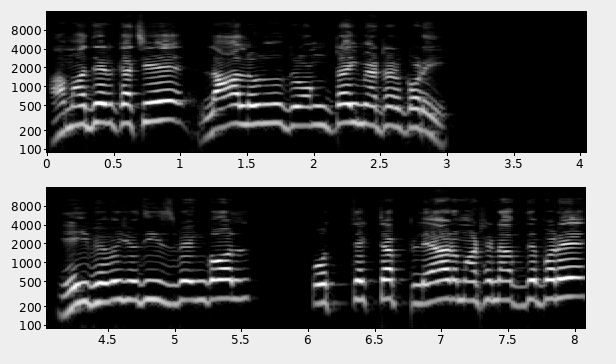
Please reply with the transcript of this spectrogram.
আমাদের কাছে লাল হলুদ রংটাই ম্যাটার করে। এই ভেবে যদি ইস্টবেঙ্গল প্রত্যেকটা প্লেয়ার মাঠে নামতে পারে,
